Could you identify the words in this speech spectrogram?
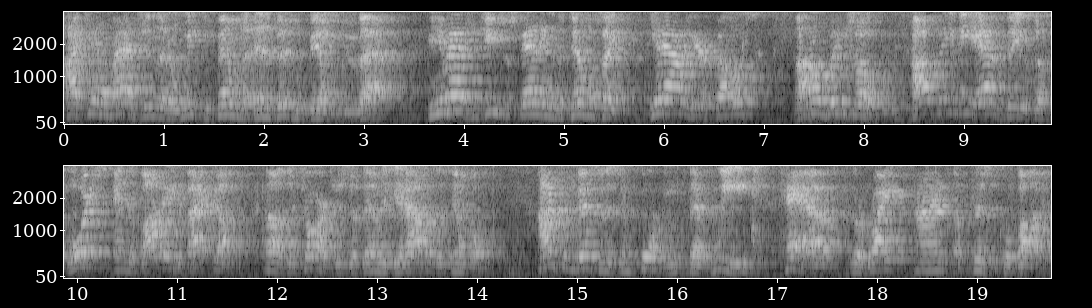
I can't imagine that a weak, effeminate individual would be able to do that. Can you imagine Jesus standing in the temple and say, get out of here, fellas? I don't believe so. I believe he had the, the voice and the body to back up uh, the charges of them to get out of the temple. I'm convinced that it's important that we have the right kind of physical body.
